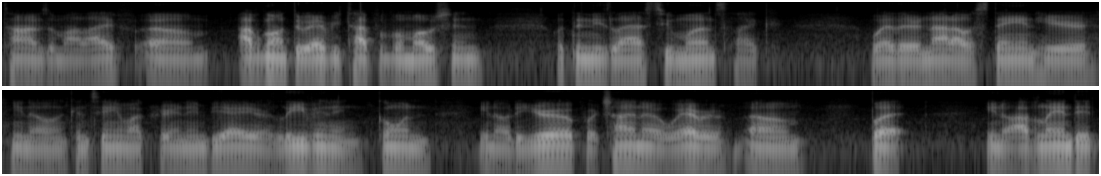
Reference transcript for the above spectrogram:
times of my life. Um, I've gone through every type of emotion within these last two months, like whether or not I was staying here, you know, and continuing my career in NBA or leaving and going, you know, to Europe or China or wherever. Um, but, you know, I've landed,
